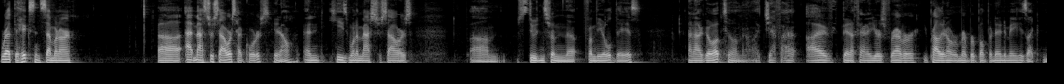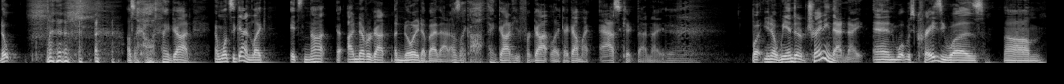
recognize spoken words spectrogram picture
we're at the Rickson seminar uh, at Master Sauer's headquarters, you know, and he's one of Master Sauer's um, students from the from the old days. And I go up to him and I'm like, Jeff, I, I've been a fan of yours forever. You probably don't remember bumping into me. He's like, Nope. I was like, Oh, thank God. And once again, like, it's not, I never got annoyed by that. I was like, Oh, thank God he forgot. Like, I got my ass kicked that night. But you know, we ended up training that night, and what was crazy was um,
